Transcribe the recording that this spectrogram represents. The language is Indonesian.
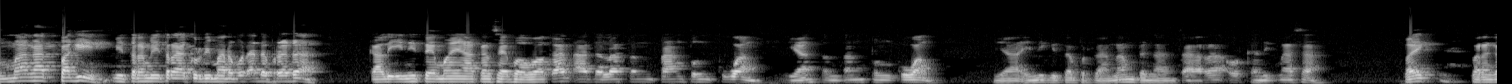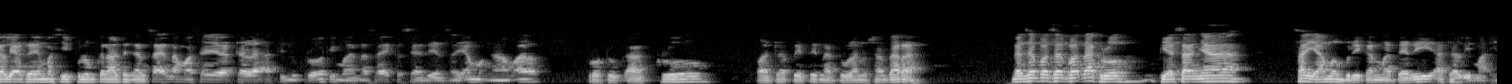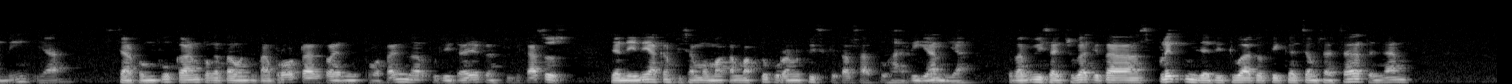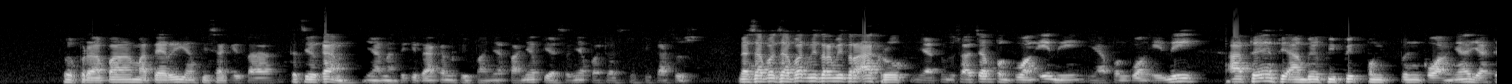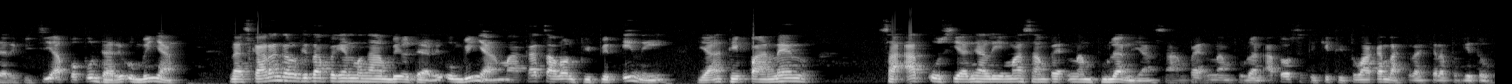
Semangat pagi mitra-mitra agro di mana pun Anda berada. Kali ini tema yang akan saya bawakan adalah tentang pengkuang, ya, tentang pengkuang. Ya, ini kita bertanam dengan cara organik NASA. Baik, barangkali ada yang masih belum kenal dengan saya, nama saya adalah Adi Nugroho, di mana saya keseharian saya mengawal produk agro pada PT Natula Nusantara. Nah, sahabat-sahabat agro, biasanya saya memberikan materi ada lima ini ya secara pemupukan, pengetahuan tentang produk, training proteiner, budidaya dan studi kasus. Dan ini akan bisa memakan waktu kurang lebih sekitar satu harian ya. Tetapi bisa juga kita split menjadi dua atau tiga jam saja dengan beberapa materi yang bisa kita kecilkan. Ya nanti kita akan lebih banyak tanya biasanya pada studi kasus. Nah sahabat-sahabat mitra-mitra agro, ya tentu saja pengkuang ini, ya pengkuang ini ada yang diambil bibit pengkoangnya ya dari biji apa pun dari umbinya. Nah sekarang kalau kita pengen mengambil dari umbinya maka calon bibit ini ya dipanen saat usianya 5 sampai 6 bulan ya sampai 6 bulan atau sedikit dituakan lah kira-kira begitu.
